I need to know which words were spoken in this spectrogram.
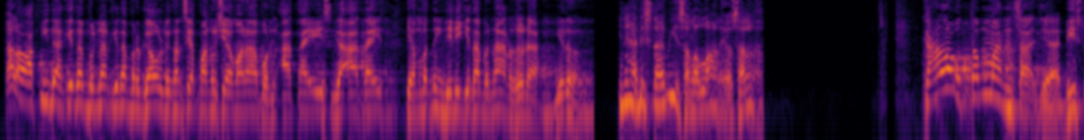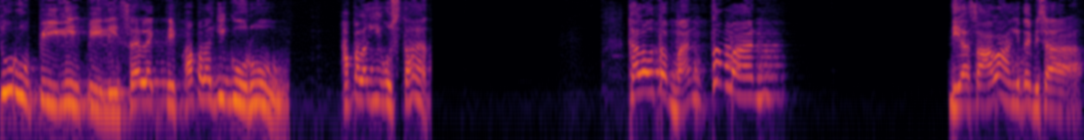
Kalau akidah kita benar, kita bergaul dengan siapa manusia mana pun, ateis, nggak ateis, yang penting diri kita benar, sudah, gitu. Ini hadis Nabi Shallallahu Alaihi Wasallam. Kalau teman saja disuruh pilih-pilih selektif, apalagi guru, apalagi ustadz. Kalau teman, teman. Dia salah, kita bisa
